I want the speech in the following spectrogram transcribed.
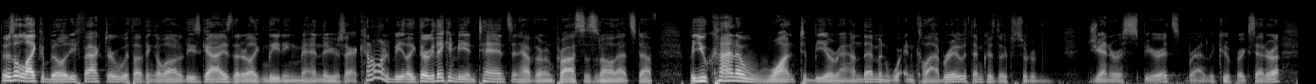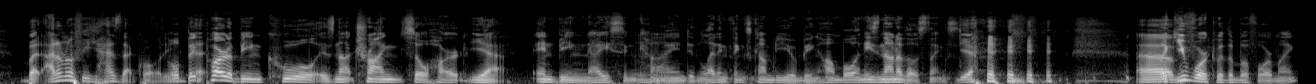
there's a likability factor with I think a lot of these guys that are like leading men. They're just like, I kind of want to be like they they can be intense and have their own process and all that stuff, but you kind of want to be around them and and collaborate with them because they're sort of generous spirits, Bradley Cooper, etc. But I don't know if he has that quality. Well, a big Uh, part of being cool is not trying so hard yeah, and being nice and kind and letting things come to you and being humble. And he's none of those things. yeah. like you've worked with him before, Mike.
